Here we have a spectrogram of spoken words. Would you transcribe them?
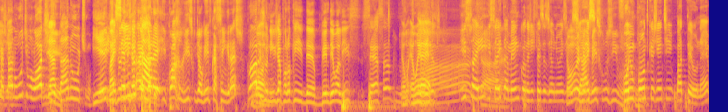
ah, aí já, tá no último lote? Já tá no último. E ele- vai e ser Juninho já- Aí, limitado. peraí, e corre o risco de alguém ficar sem ingresso? Claro, o Corre. Juninho já falou que de- vendeu ali, cessa. É um- é um evento. Ah, isso aí, cara. isso aí também, quando a gente fez as reuniões Então é um evento iniciais, bem exclusivo. foi um ponto que a gente bateu, né?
